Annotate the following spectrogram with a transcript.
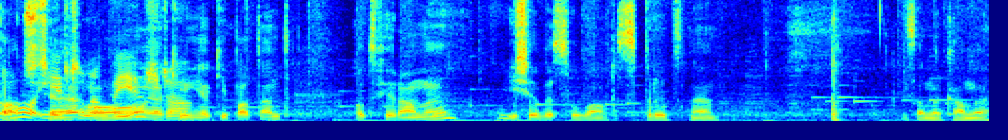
O, i jeszcze nam o, wyjeżdża. Jaki, jaki patent. Otwieramy i się wysuwa. Sprytne. Zamykamy.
